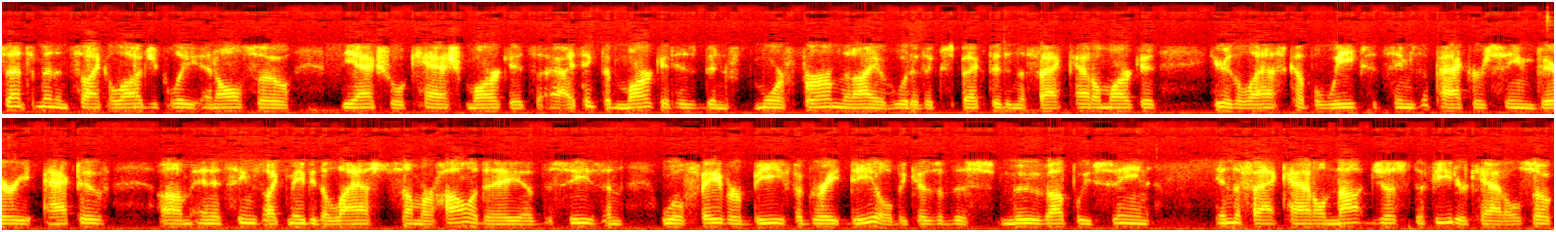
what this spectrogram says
sentiment and psychologically, and also the actual cash markets. I think the market has been more firm than I would have expected in the fat cattle market here the last couple weeks. It seems the packers seem very active um, and it seems like maybe the last summer holiday of the season will favor beef a great deal because of this move up we've seen in the fat cattle, not just the feeder cattle. So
